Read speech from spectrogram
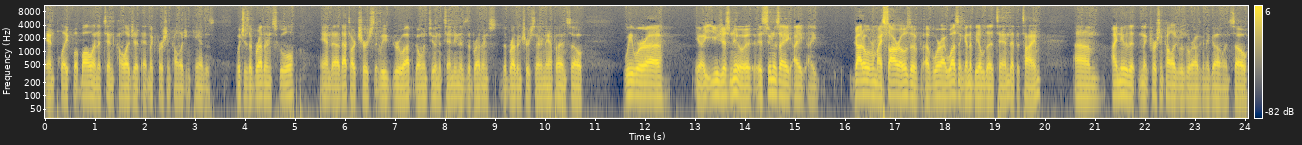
and play football and attend college at, at McPherson College in Kansas, which is a Brethren school, and uh, that's our church that we grew up going to and attending is the Brethren the Brethren Church there in Nampa, and so we were, uh, you know, you just knew as soon as I, I, I got over my sorrows of, of where I wasn't going to be able to attend at the time, um, I knew that McPherson College was where I was going to go, and so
